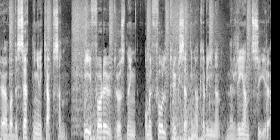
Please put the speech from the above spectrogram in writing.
övar besättningen i kapseln iförda utrustning och med full trycksättning av kabinen med rent syre.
